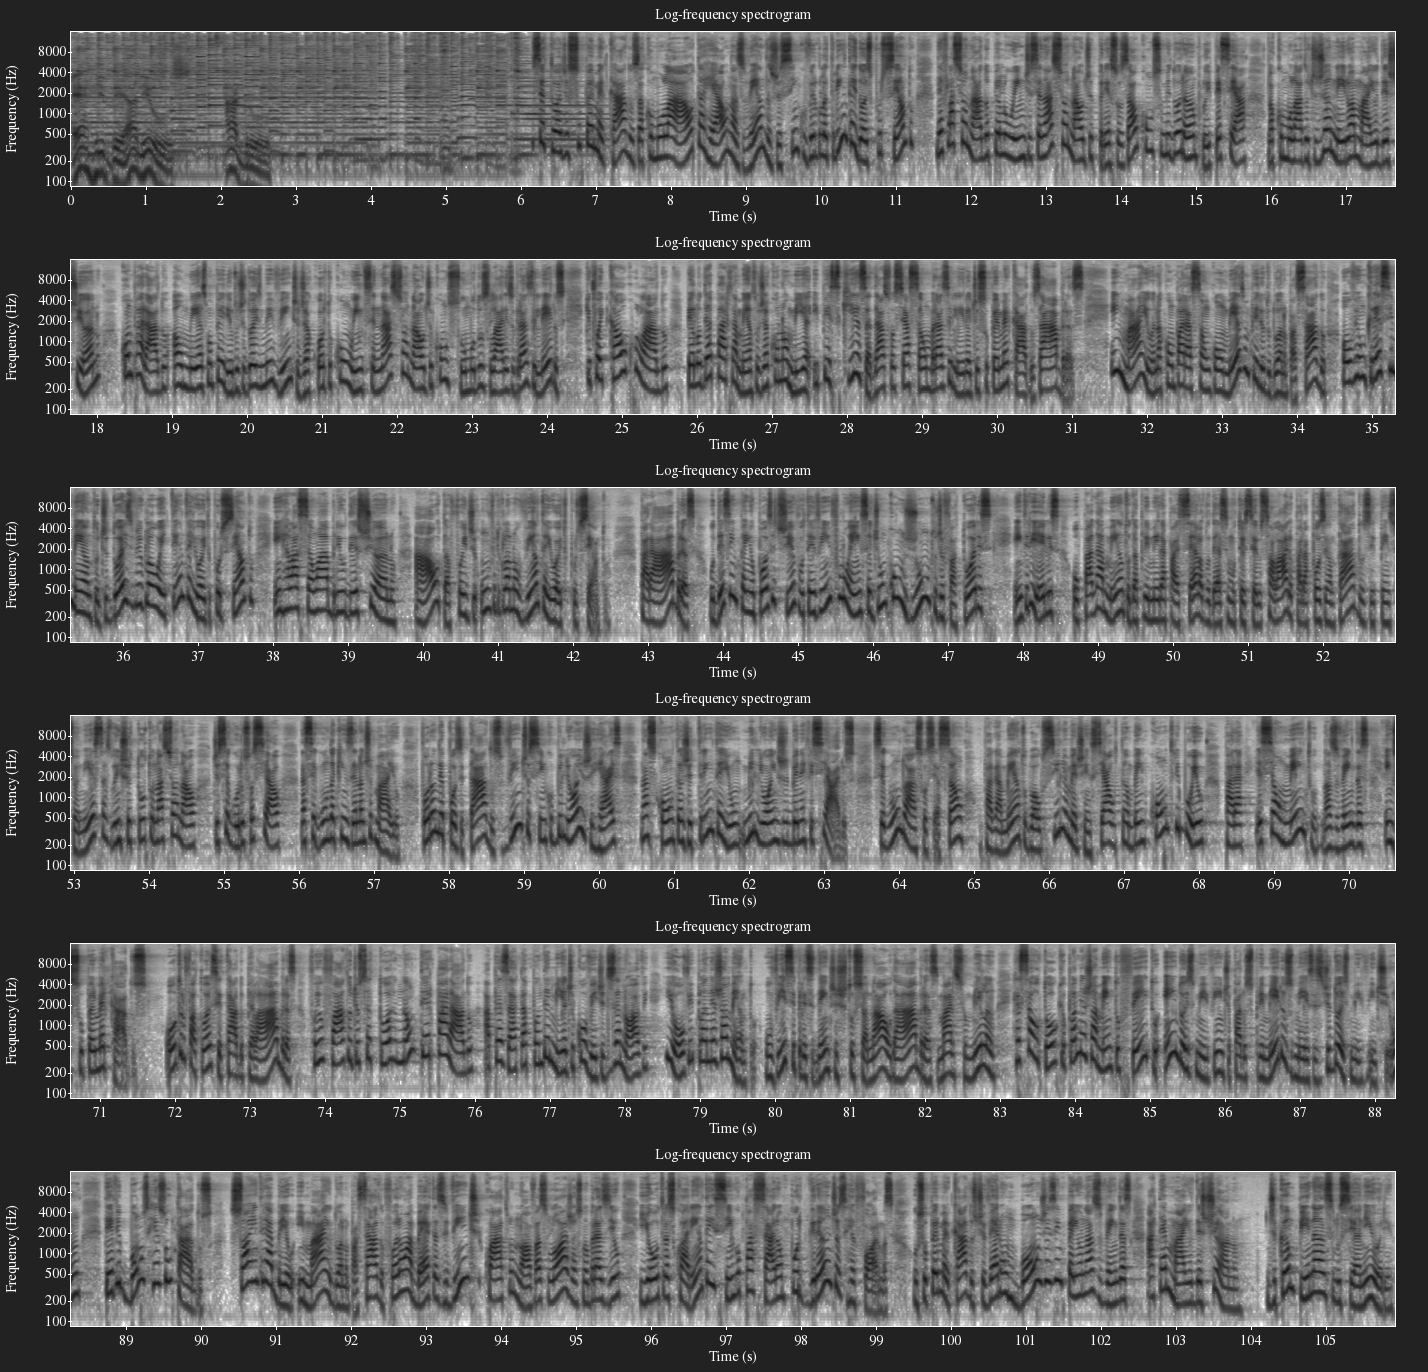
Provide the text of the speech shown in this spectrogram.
RBA News. Agro setor de supermercados acumula alta real nas vendas de 5,32%, deflacionado pelo Índice Nacional de Preços ao Consumidor Amplo, IPCA, no acumulado de janeiro a maio deste ano, comparado ao mesmo período de 2020, de acordo com o Índice Nacional de Consumo dos Lares Brasileiros, que foi calculado pelo Departamento de Economia e Pesquisa da Associação Brasileira de Supermercados, a Abras. Em maio, na comparação com o mesmo período do ano passado, houve um crescimento de 2 2,88% em relação a abril deste ano. A alta foi de 1,98%. Para a Abras, o desempenho positivo teve influência de um conjunto de fatores, entre eles o pagamento da primeira parcela do 13º salário para aposentados e pensionistas do Instituto Nacional de Seguro Social na segunda quinzena de maio. Foram depositados 25 bilhões de reais nas contas de 31 milhões de beneficiários. Segundo a associação, o pagamento do auxílio emergencial também contribuiu para esse aumento nas vendas em supermercados. Outro fator citado pela Abras foi o fato de o setor não ter parado apesar da pandemia de Covid-19 e houve planejamento. O vice-presidente institucional da Abras, Márcio Milan, ressaltou que o planejamento feito em 2020 para os primeiros meses de 2021 teve bons resultados. Só entre abril e maio do ano passado foram abertas 24 novas lojas no Brasil e outras 45 passaram por grandes reformas. Os supermercados tiveram um bom desempenho nas vendas até maio deste ano. De Campinas, Luciane Iori.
